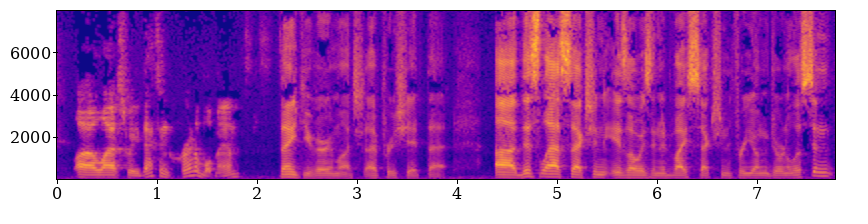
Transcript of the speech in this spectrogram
uh, last week. That's incredible, man. Thank you very much. I appreciate that. Uh, this last section is always an advice section for young journalists, and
